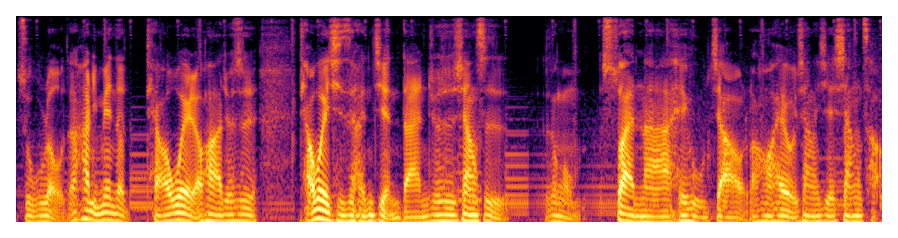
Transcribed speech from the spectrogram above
猪肉，然后它里面的调味的话，就是调味其实很简单，就是像是那种蒜啊、黑胡椒，然后还有像一些香草，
